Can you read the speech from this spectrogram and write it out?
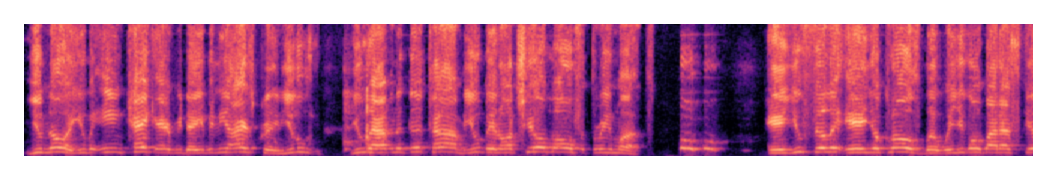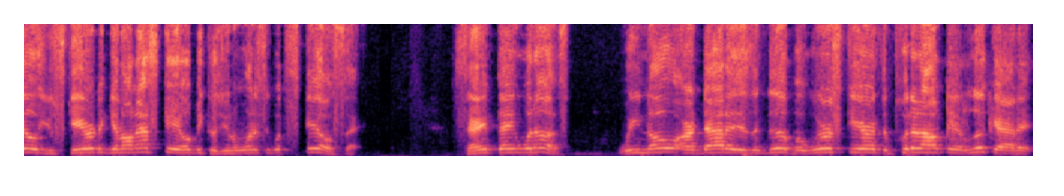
you know it. You've been eating cake every day. You've been eating ice cream. You you having a good time. You've been on chill mode for three months. and you feel it in your clothes. But when you go by that scale, you're scared to get on that scale because you don't want to see what the scale say. Same thing with us we know our data isn't good, but we're scared to put it out there and look at it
